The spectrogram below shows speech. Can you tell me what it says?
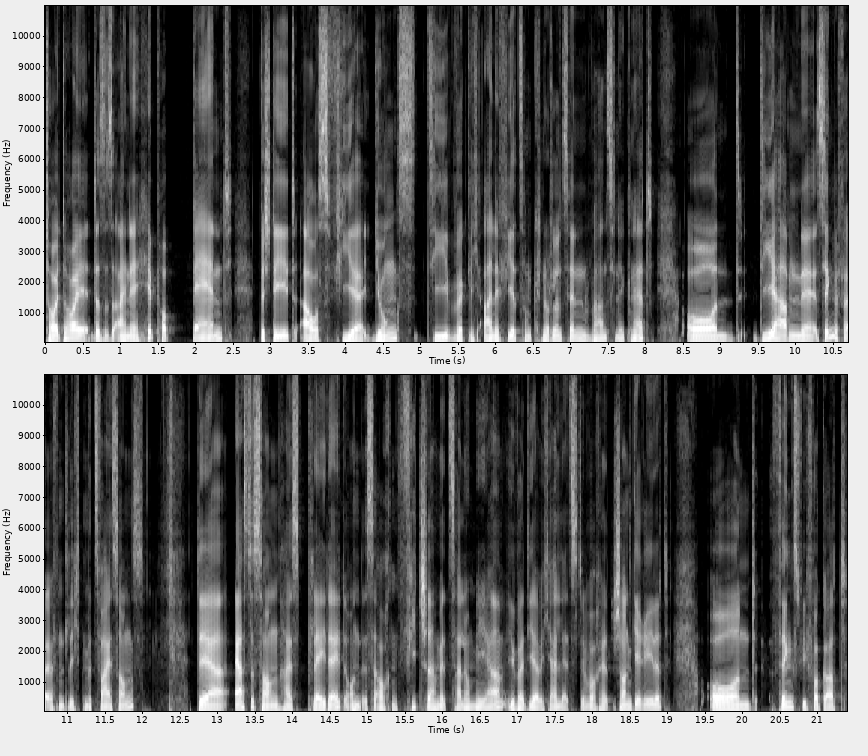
Toy Toy, das ist eine Hip-Hop-Band, besteht aus vier Jungs, die wirklich alle vier zum Knuddeln sind, wahnsinnig nett. Und die haben eine Single veröffentlicht mit zwei Songs. Der erste Song heißt Playdate und ist auch ein Feature mit Salomea, über die habe ich ja letzte Woche schon geredet. Und Things We Forgot,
